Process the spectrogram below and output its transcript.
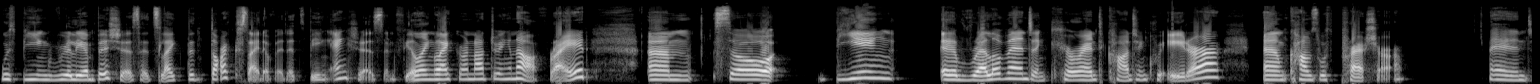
with being really ambitious. It's like the dark side of it. It's being anxious and feeling like you're not doing enough, right? Um, so being a relevant and current content creator um, comes with pressure. And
